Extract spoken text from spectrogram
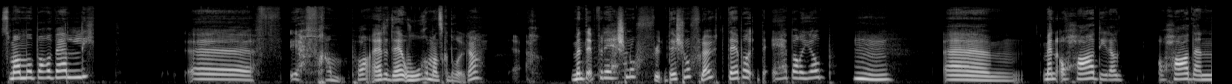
Så man må bare være litt øh, ja, frampå. Er det det ordet man skal bruke? Men det, for det er, ikke noe, det er ikke noe flaut. Det er bare, det er bare jobb. Mm. Um, men å ha, de der, å ha den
